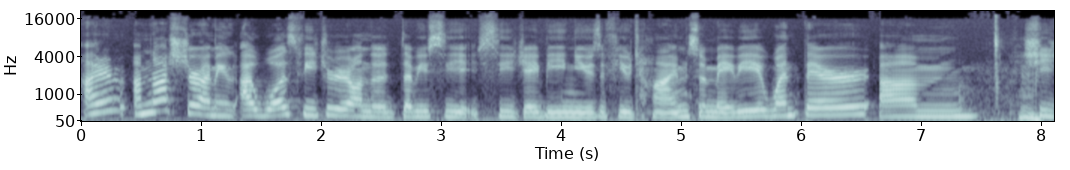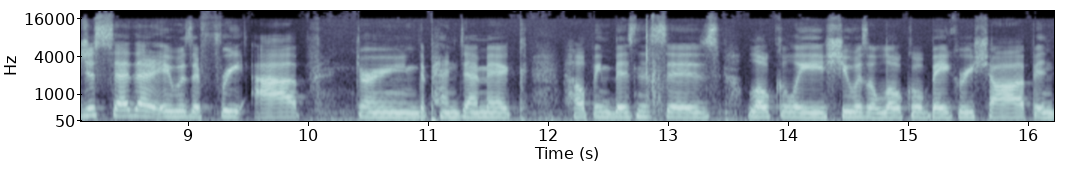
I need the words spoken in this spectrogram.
I I'm not sure. I mean, I was featured on the WCJB news a few times, so maybe it went there. Um, She just said that it was a free app during the pandemic, helping businesses locally. She was a local bakery shop in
